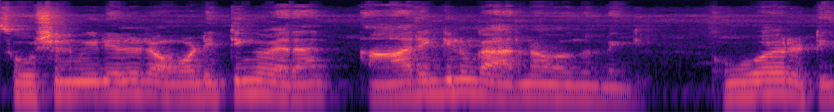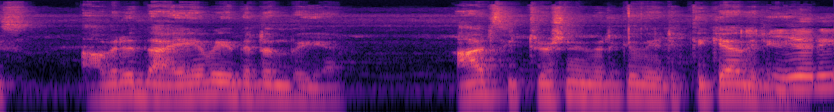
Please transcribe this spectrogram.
സോഷ്യൽ മീഡിയയിൽ ഒരു ഓഡിറ്റിംഗ് വരാൻ ആരെങ്കിലും കാരണമാകുന്നുണ്ടെങ്കിൽ ഹൂവർ ഇറ്റ് ഈസ് അവർ ദയവ് ചെയ്തിട്ട് എന്ത് ചെയ്യുക ആ ഒരു സിറ്റുവേഷൻ ഇവർക്ക് വരുത്തിക്കാതിരിക്കും ഈ ഒരു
